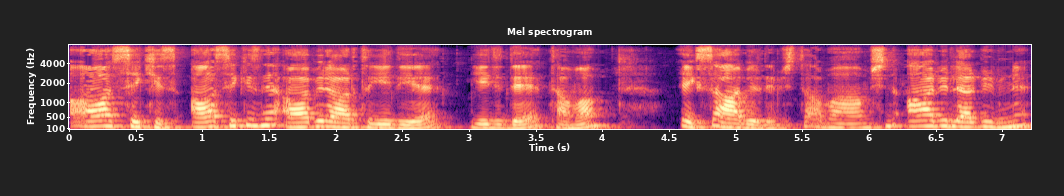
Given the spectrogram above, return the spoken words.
A8. A8 ne? A1 artı 7'ye. 7D. Tamam. Eksi A1 demiş. Tamam. Şimdi A1'ler birbirini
